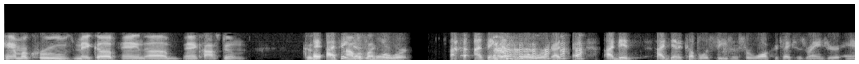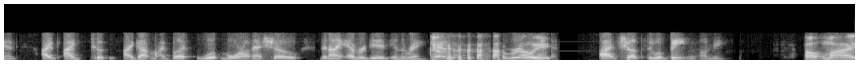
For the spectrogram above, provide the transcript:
camera crews, makeup, and um and costume. Because I I think I that's like- more work. I think that's more work. I, I I did I did a couple of seasons for Walker Texas Ranger, and I I took I got my butt whooped more on that show than I ever did in the ring. really? I Chuck threw a beating on me. Oh my!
